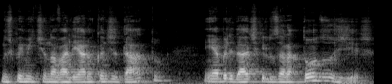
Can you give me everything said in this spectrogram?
nos permitindo avaliar o candidato em habilidades que ele usará todos os dias.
